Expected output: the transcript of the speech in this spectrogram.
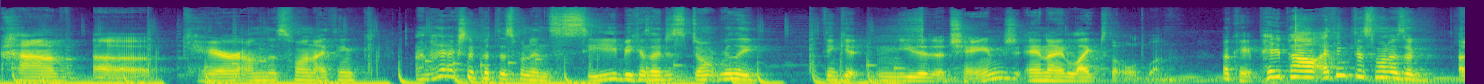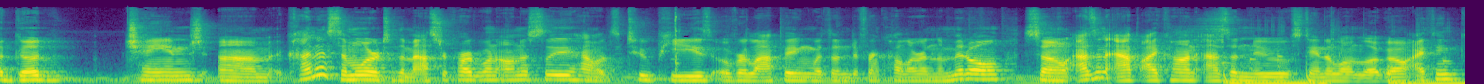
have a care on this one. I think I might actually put this one in C because I just don't really think it needed a change and I liked the old one. Okay, PayPal, I think this one is a, a good change, um, kind of similar to the MasterCard one, honestly, how it's two P's overlapping with a different color in the middle. So as an app icon, as a new standalone logo, I think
